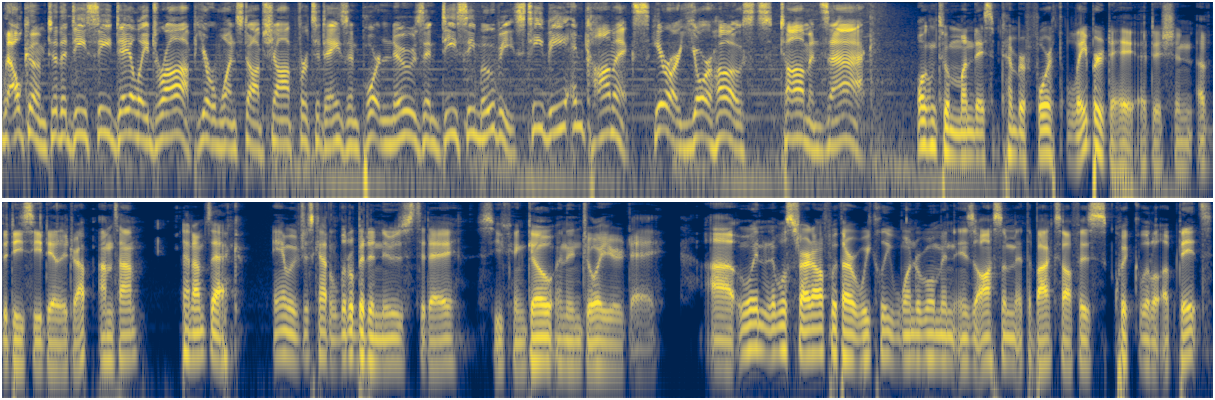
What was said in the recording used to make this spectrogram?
Welcome to the DC Daily Drop, your one stop shop for today's important news in DC movies, TV, and comics. Here are your hosts, Tom and Zach. Welcome to a Monday, September 4th, Labor Day edition of the DC Daily Drop. I'm Tom. And I'm Zach. And we've just got a little bit of news today, so you can go and enjoy your day. Uh, we'll start off with our weekly Wonder Woman is Awesome at the box office quick little updates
